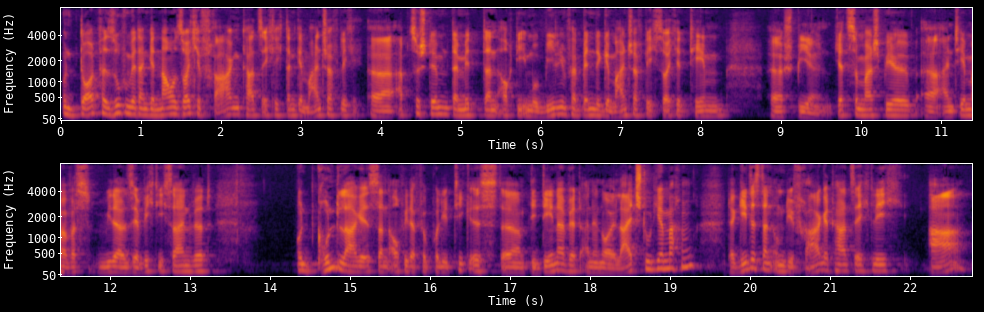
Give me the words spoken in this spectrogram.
Und dort versuchen wir dann genau solche Fragen tatsächlich dann gemeinschaftlich äh, abzustimmen, damit dann auch die Immobilienverbände gemeinschaftlich solche Themen äh, spielen. Jetzt zum Beispiel äh, ein Thema, was wieder sehr wichtig sein wird, und Grundlage ist dann auch wieder für Politik ist, äh, die DENA wird eine neue Leitstudie machen. Da geht es dann um die Frage tatsächlich, a,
